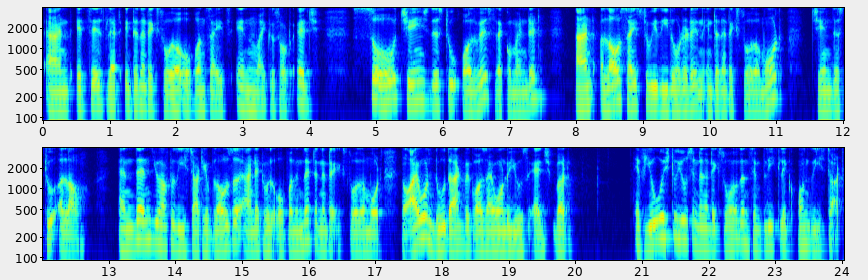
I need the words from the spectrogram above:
and it says let Internet Explorer open sites in Microsoft Edge. So change this to always recommended and allow sites to be reloaded in Internet Explorer mode. Change this to allow and then you have to restart your browser and it will open in the Internet Explorer mode. Now I won't do that because I want to use Edge but if you wish to use Internet Explorer then simply click on restart.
